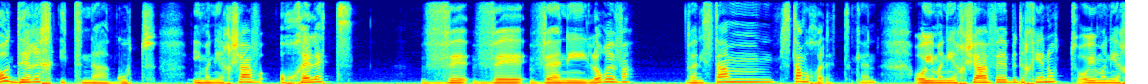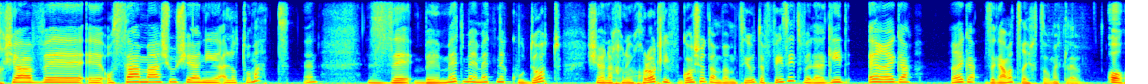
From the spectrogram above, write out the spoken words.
או דרך התנהגות. אם אני עכשיו אוכלת, ו- ו- ואני לא רעבה, ואני סתם, סתם אוכלת, כן? או אם אני עכשיו uh, בדחיינות, או אם אני עכשיו uh, uh, עושה משהו שאני על אוטומט, כן? זה באמת באמת נקודות שאנחנו יכולות לפגוש אותן במציאות הפיזית ולהגיד, אה, רגע, רגע, זה גם מצריך תשומת לב. או,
